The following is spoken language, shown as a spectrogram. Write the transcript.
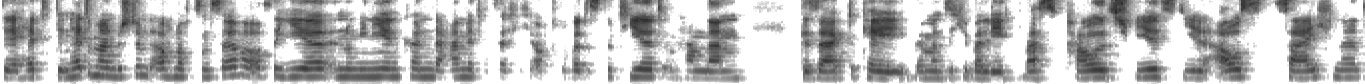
der hätte, den hätte man bestimmt auch noch zum Server of the Year nominieren können. Da haben wir tatsächlich auch drüber diskutiert und haben dann gesagt, okay, wenn man sich überlegt, was Pauls Spielstil auszeichnet,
